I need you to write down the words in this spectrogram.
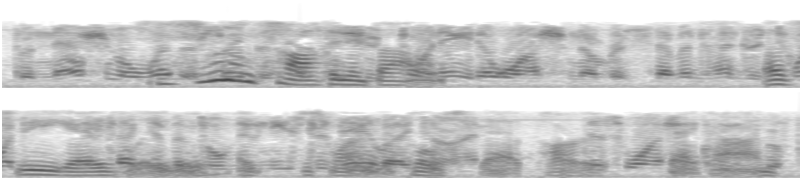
The National Weather see what I'm Service talking about? tornado watch number 720, I'll see you guys effective later. until I noon just Eastern wanted to Daylight post Time. that part This watch back includes on. the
